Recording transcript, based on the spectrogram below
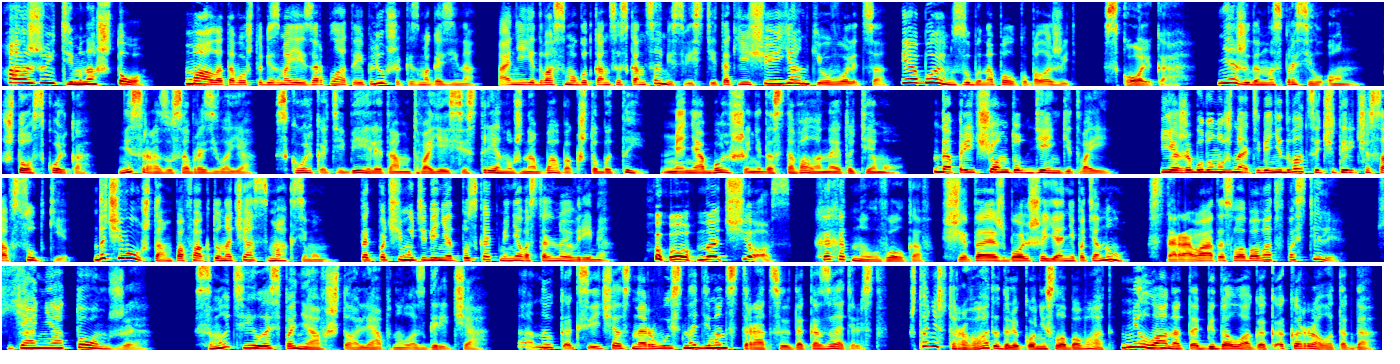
«А жить им на что? Мало того, что без моей зарплаты и плюшек из магазина, они едва смогут концы с концами свести, так еще и Янки уволятся и обоим зубы на полку положить». «Сколько?» Неожиданно спросил он. «Что, сколько?» Не сразу сообразила я. «Сколько тебе или там твоей сестре нужно бабок, чтобы ты меня больше не доставала на эту тему?» «Да при чем тут деньги твои? Я же буду нужна тебе не 24 часа в сутки. Да чего уж там, по факту на час максимум. Так почему тебе не отпускать меня в остальное время?» «О, на час!» — хохотнул Волков. «Считаешь, больше я не потяну? Староват и слабоват в постели?» «Я не о том же!» Смутилась, поняв, что ляпнула сгоряча. А ну как сейчас нарвусь на демонстрацию доказательств, что не староват и далеко не слабоват. Милана-то бедолага, как орала тогда.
